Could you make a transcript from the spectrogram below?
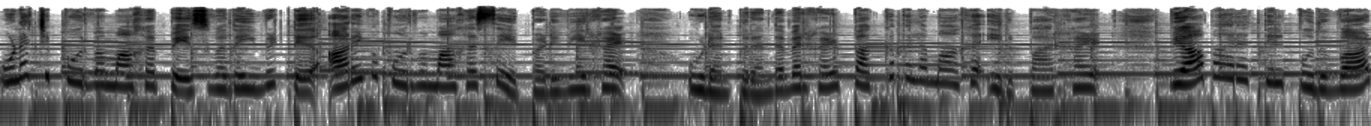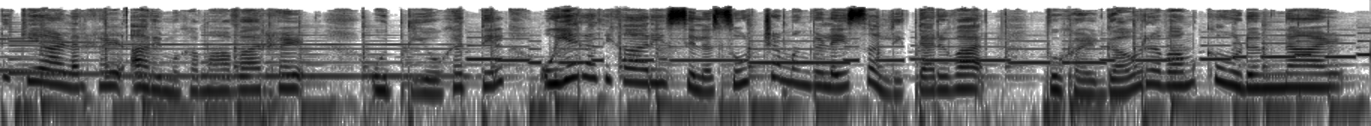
உணர்ச்சிபூர்வமாக பேசுவதை விட்டு அறிவுபூர்வமாக செயற்படுவீர்கள். உடன் பிறந்தவர்கள் பக்கபலமாக இருப்பார்கள். வியாபாரத்தில் புது வாடிக்கையாளர்கள் அறிமுகமாவார்கள். உத்தியோகத்தில் உயரதிகாரி சில சூட்சமங்களை சொல்லித் தருவார். புகழ் கௌரவம் கூடும் நாள்.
